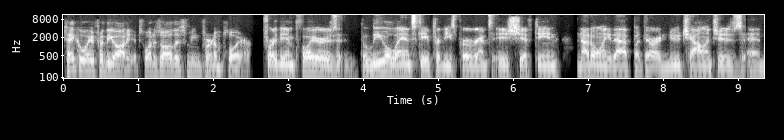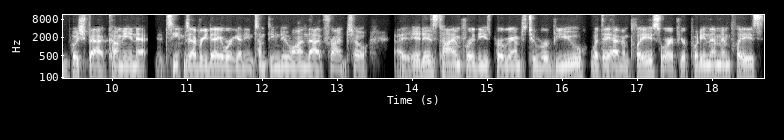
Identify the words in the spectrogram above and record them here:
Takeaway for the audience. What does all this mean for an employer? For the employers, the legal landscape for these programs is shifting. Not only that, but there are new challenges and pushback coming. It seems every day we're getting something new on that front. So it is time for these programs to review what they have in place, or if you're putting them in place,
